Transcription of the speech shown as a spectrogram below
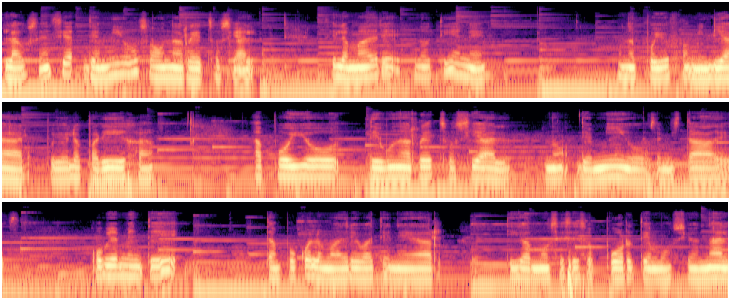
la ausencia de amigos o una red social. Si la madre no tiene un apoyo familiar, apoyo de la pareja, apoyo de una red social, ¿no? De amigos, de amistades. Obviamente tampoco la madre va a tener, digamos, ese soporte emocional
